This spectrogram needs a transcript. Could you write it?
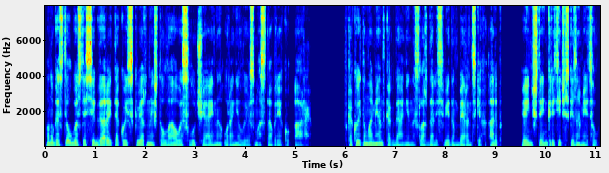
Он угостил гостя сигарой, такой скверной, что Лауэ случайно уронил ее с моста в реку Аре. В какой-то момент, когда они наслаждались видом Бернских Альп, Эйнштейн критически заметил,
